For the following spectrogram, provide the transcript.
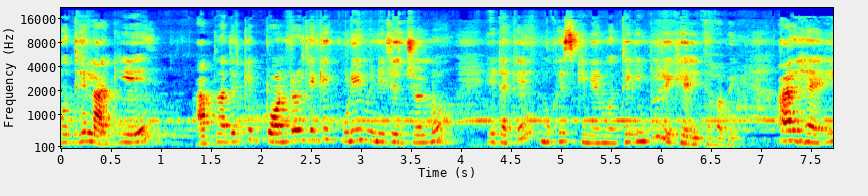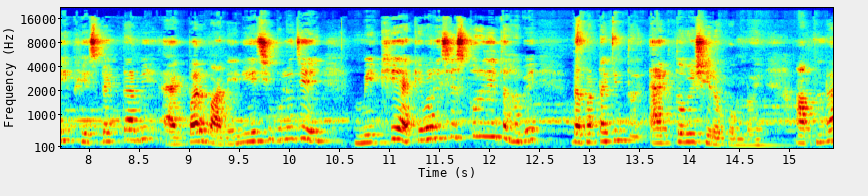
মধ্যে লাগিয়ে আপনাদেরকে পনেরো থেকে কুড়ি মিনিটের জন্য এটাকে মুখের স্কিনের মধ্যে কিন্তু রেখে দিতে হবে। আর হ্যাঁ এই ফেস প্যাকটা আমি একবার বানিয়ে নিয়েছি বলে যে মেখে একেবারে শেষ করে দিতে হবে, ব্যাপারটা কিন্তু একদমই সেরকম নয়। আপনারা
